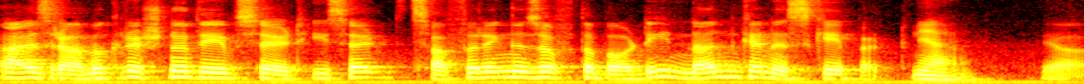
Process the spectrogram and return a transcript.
As Ramakrishna Dev said, he said, suffering is of the body, none can escape it. Yeah. Yeah.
